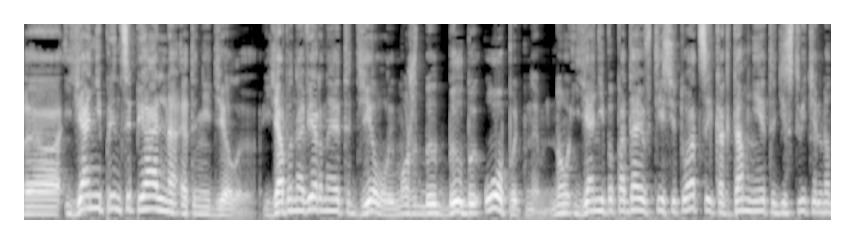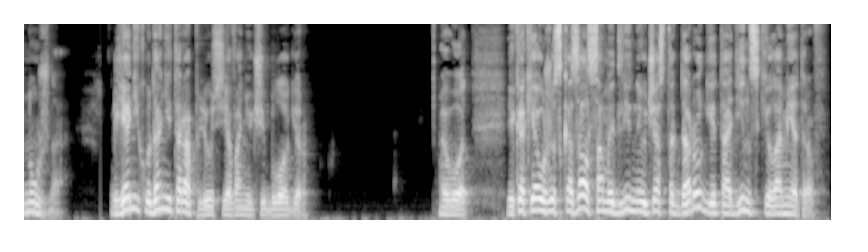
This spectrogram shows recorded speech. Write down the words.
Э, я не принципиально это не делаю. Я бы, наверное, это делал и, может быть, был бы опытным, но я не попадаю в те ситуации, когда мне это действительно нужно. Я никуда не тороплюсь, я вонючий блогер. Вот. И как я уже сказал, самый длинный участок дороги это 11 километров.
